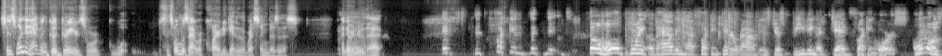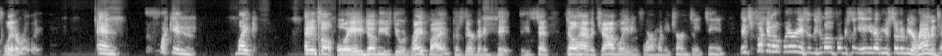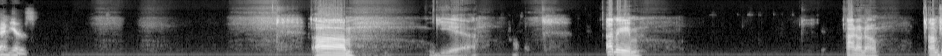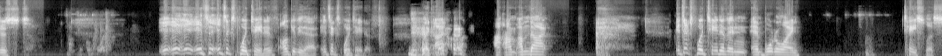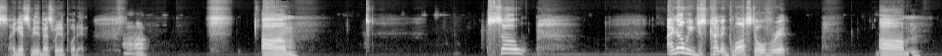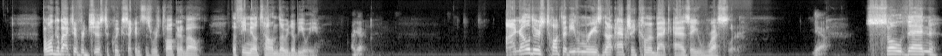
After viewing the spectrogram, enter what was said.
Since when did having good grades work? Since when was that required to get in the wrestling business? I never knew uh, that. It's, it's fucking the, the, the whole point of having that fucking kid around is just beating a dead fucking horse, almost literally. And fucking like, and it's all, oh, AEW's doing right by him because they're gonna. They, he said they'll have a job waiting for him when he turns eighteen. It's fucking hilarious that these motherfuckers think AEW is still gonna be around in ten years. Um, yeah. I mean, I don't know. I'm just. It, it, it's it's exploitative. I'll give you that. It's exploitative. Like I, I I'm I'm not. It's exploitative and and borderline tasteless. I guess would be the best way to put it. uh-huh. Um. So, I know we just kind of glossed over it. Um, but I want to go back to it for just a quick second since we're talking about the female talent in WWE. Okay. I know there's talk that Eva Marie is not actually coming back as a wrestler. Yeah. So then,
